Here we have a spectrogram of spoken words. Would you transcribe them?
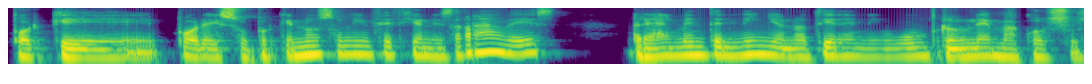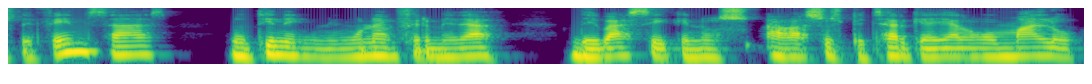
porque, por eso, porque no son infecciones graves, realmente el niño no tiene ningún problema con sus defensas, no tiene ninguna enfermedad de base que nos haga sospechar que hay algo malo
